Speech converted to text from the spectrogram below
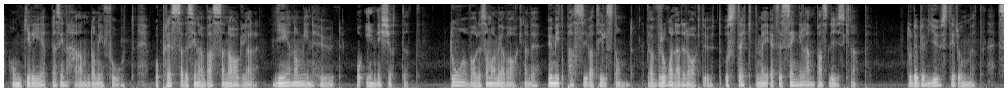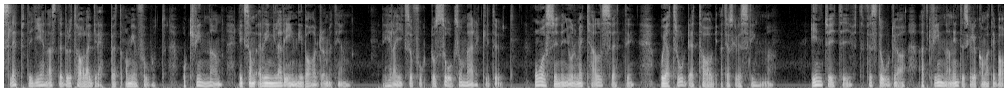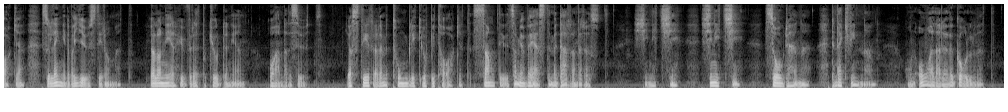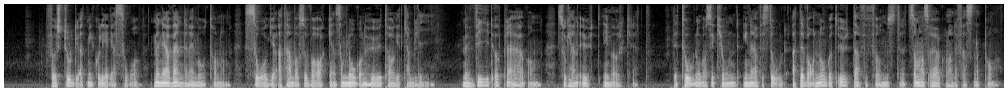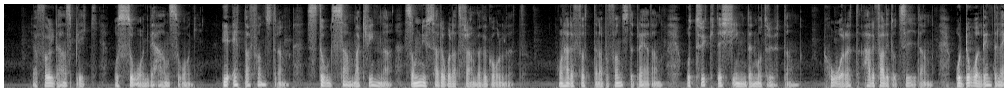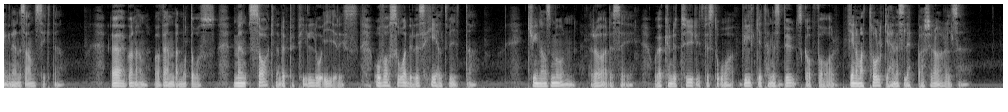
Hon grep med sin hand om min fot och pressade sina vassa naglar genom min hud och in i köttet. Då var det som om jag vaknade ur mitt passiva tillstånd. Jag vrålade rakt ut och sträckte mig efter sänglampans lysknapp. Då det blev ljust i rummet släppte genast det brutala greppet om min fot och kvinnan liksom ringlade in i badrummet igen. Det hela gick så fort och såg så märkligt ut. Åsynen gjorde mig kallsvettig och jag trodde ett tag att jag skulle svimma. Intuitivt förstod jag att kvinnan inte skulle komma tillbaka så länge det var ljust i rummet. Jag la ner huvudet på kudden igen och andades ut. Jag stirrade med tom blick upp i taket samtidigt som jag väste med darrande röst. Shinichi, Shinichi, såg du henne? Den där kvinnan. Hon ålade över golvet. Först trodde jag att min kollega sov, men när jag vände mig mot honom såg jag att han var så vaken som någon överhuvudtaget kan bli. Med vidöppna ögon såg han ut i mörkret. Det tog någon sekund innan jag förstod att det var något utanför fönstret som hans ögon hade fastnat på. Jag följde hans blick och såg det han såg. I ett av fönstren stod samma kvinna som nyss hade ålat fram över golvet. Hon hade fötterna på fönsterbrädan och tryckte kinden mot rutan. Håret hade fallit åt sidan och dolde inte längre hennes ansikte. Ögonen var vända mot oss, men saknade pupill och iris och var således helt vita. Kvinnans mun rörde sig och jag kunde tydligt förstå vilket hennes budskap var genom att tolka hennes läppars rörelser.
